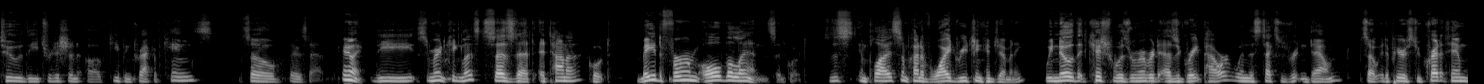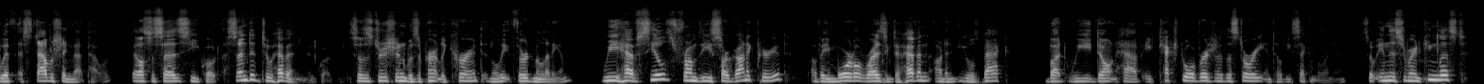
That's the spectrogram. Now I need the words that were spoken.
to the tradition of keeping track of kings. So there's that. Anyway, the Sumerian king list says that Etana, quote, made firm all the lands, end quote. So this implies some kind of wide-reaching hegemony. We know that Kish was remembered as a great power when this text was written down, so it appears to credit him with establishing that power. It also says he, quote, ascended to heaven, end quote. So this tradition was apparently current in the late third millennium. We have seals from the Sargonic period of a mortal rising to heaven on an eagle's back, but we don't have a textual version of the story until the second millennium. So in the Sumerian king list,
